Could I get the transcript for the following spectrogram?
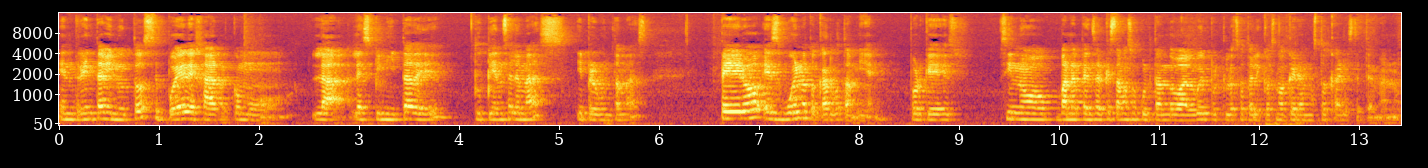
en 30 minutos. Se puede dejar como la, la espinita de tú piénsale más y pregunta más. Pero es bueno tocarlo también, porque si no van a pensar que estamos ocultando algo y porque los católicos no queremos tocar este tema, ¿no?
